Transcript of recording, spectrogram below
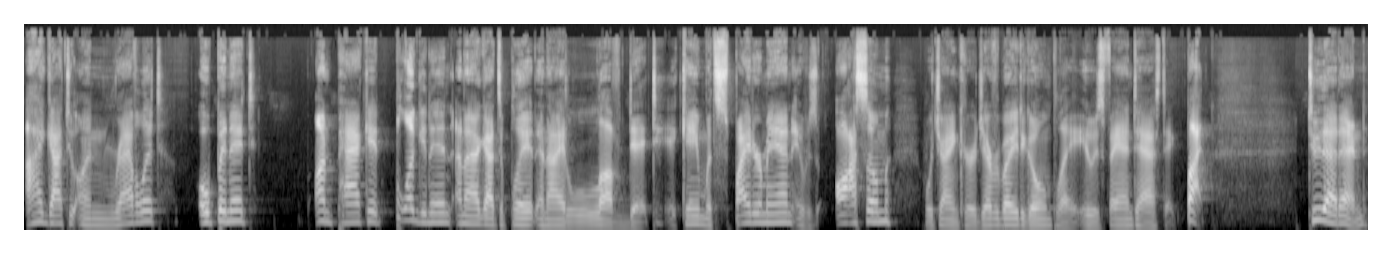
I got to unravel it, open it, unpack it, plug it in, and I got to play it, and I loved it. It came with Spider Man. It was awesome, which I encourage everybody to go and play. It was fantastic. But to that end,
